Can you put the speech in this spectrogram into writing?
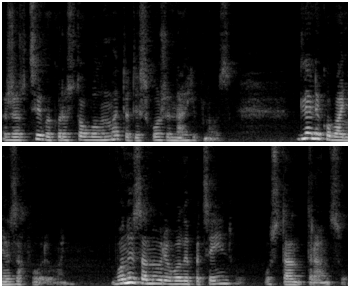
жерці використовували методи, схожі на гіпноз, для лікування захворювань. Вони занурювали пацієнтів у стан трансу,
